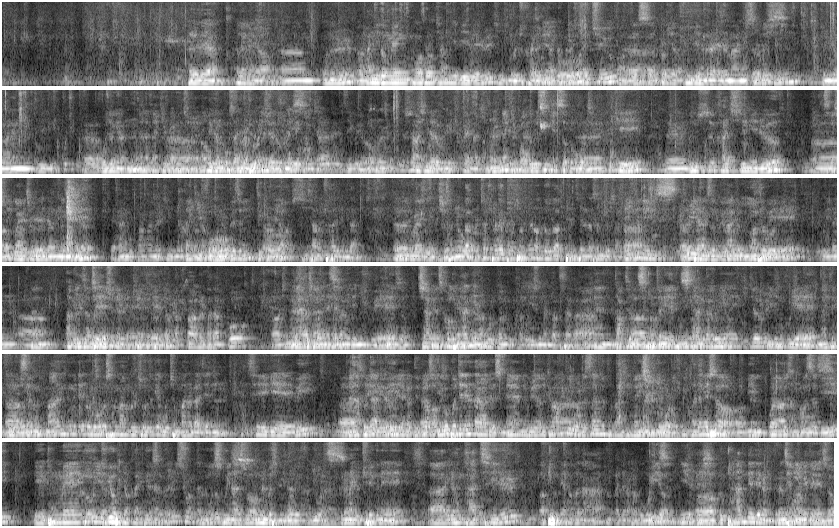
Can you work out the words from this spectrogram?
할렐루야. 할렐루야. 음, 오늘 어, 한미동맹 평화포럼 창립 예배를 진심으로 축하드리고 uh, Korea 준비하느라 애를 많이 써주신 존경하는 이 어, 오정현 and I thank you, Reverend Chang, 어, 회장 목사님 여러분에게. 감사를 드리고요. 오늘 수상하신 여러분에게 축하의 말씀을 드립니다. the recipients of the award today. 어, 특히 어, 문스 카시미르 어. 회장님의 한국 방한을 진심으로 Thank you for 환영하고 visiting to Korea. 어, 시상을 축하드립니다. On your award. 1893년 언더우드 펜셀라 선교사가 1883 어, years in Otherwood, 이후에 우리는 어, 일제. 압박을 받았고 어, And after 1945년에 that, 해방이 된 이후에 대한민국을 건국하고 이승만 박사가. 어, Lee 대통령이 기적을 이룬 후에 어, 우리 1947. 국- 많은 국민들의 노력으로 3만 불 소득에 5천만을 가진 세계의 어, And after that, 세계의 Korea got developed. 일곱 번째 되는 나라가 되었습니다. And we are economically we're the seventh ranking nation in the world. 이 과정에서 어, 미국과 한국이 예, Korea 주요 역할이 strong 누구도 부인할 수 없는 것입니다. 아. 그러나 요 최근에 아, 이러한 가치를 어, 판매하거나 평가절하하고 오히려 recent years, 어, 그 반대되는 그런 상황에 대해서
